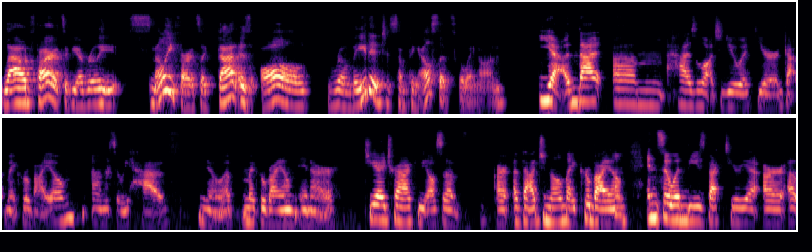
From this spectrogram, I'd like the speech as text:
loud farts if you have really smelly farts like that is all related to something else that's going on. Yeah and that um, has a lot to do with your gut microbiome. Um, so we have you know a microbiome in our gi tract. We also have our a vaginal microbiome. And so when these bacteria are uh,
